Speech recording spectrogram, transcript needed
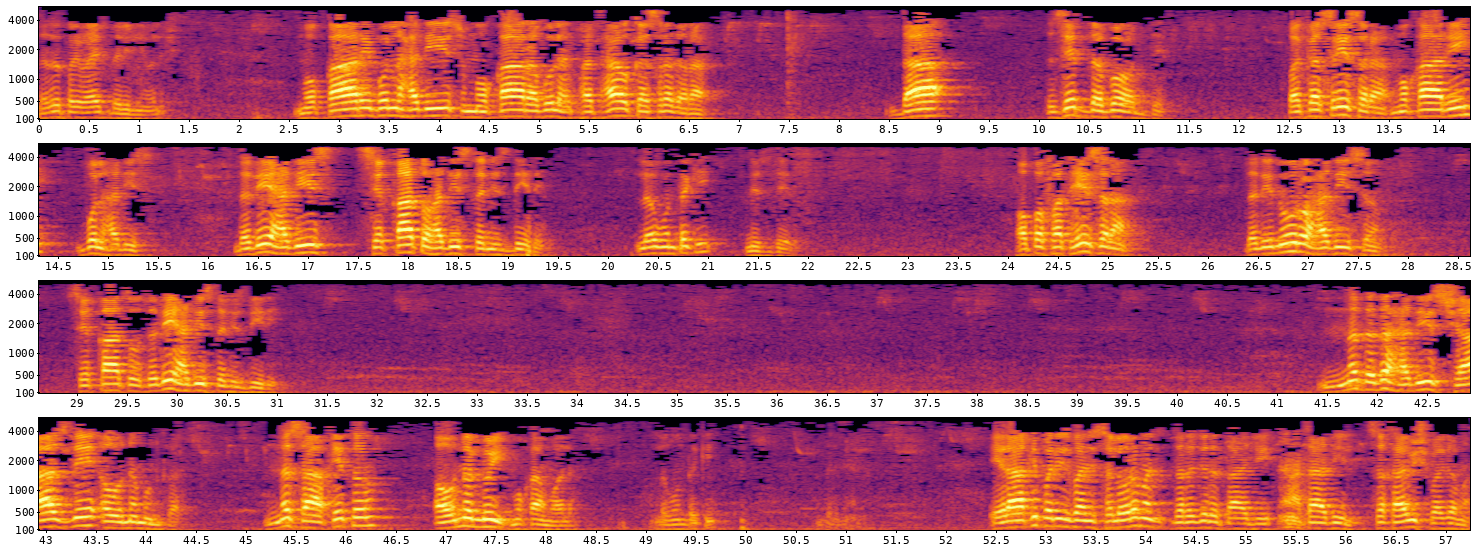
دغه په روایت دلیل نیول شي مقارب الحديث مقارب الفتح او کسره درا دا ضد بعد دی په کسره سره مقارب الحديث د دې حدیث ثقات او حدیث ته نږدې دی لوګون ته کی نږدې دی او په فتح سره د دې نورو حدیث ثقات د دې حدیث ته نږدې دي نه د حدیث شاذ دی او نه منکر نه ساقط او نه لوی مقام والا لګون ته کی عراقی پریز باندې سلورم درجه تعدیل تعدیل سخاویش پګما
